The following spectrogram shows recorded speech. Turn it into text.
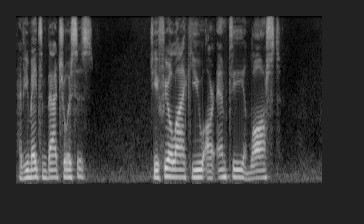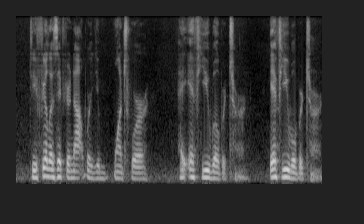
Have you made some bad choices? Do you feel like you are empty and lost? Do you feel as if you're not where you once were? Hey, if you will return, if you will return,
